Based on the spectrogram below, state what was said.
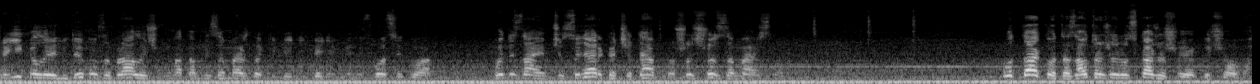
приїхали, людину забрали, щоб вона там не замерзла кипінь мінус 22. Бо не знаємо, чи солярка, чи дефно, щось, щось замерзло. От так от, а завтра вже розкажу, що як до чого.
